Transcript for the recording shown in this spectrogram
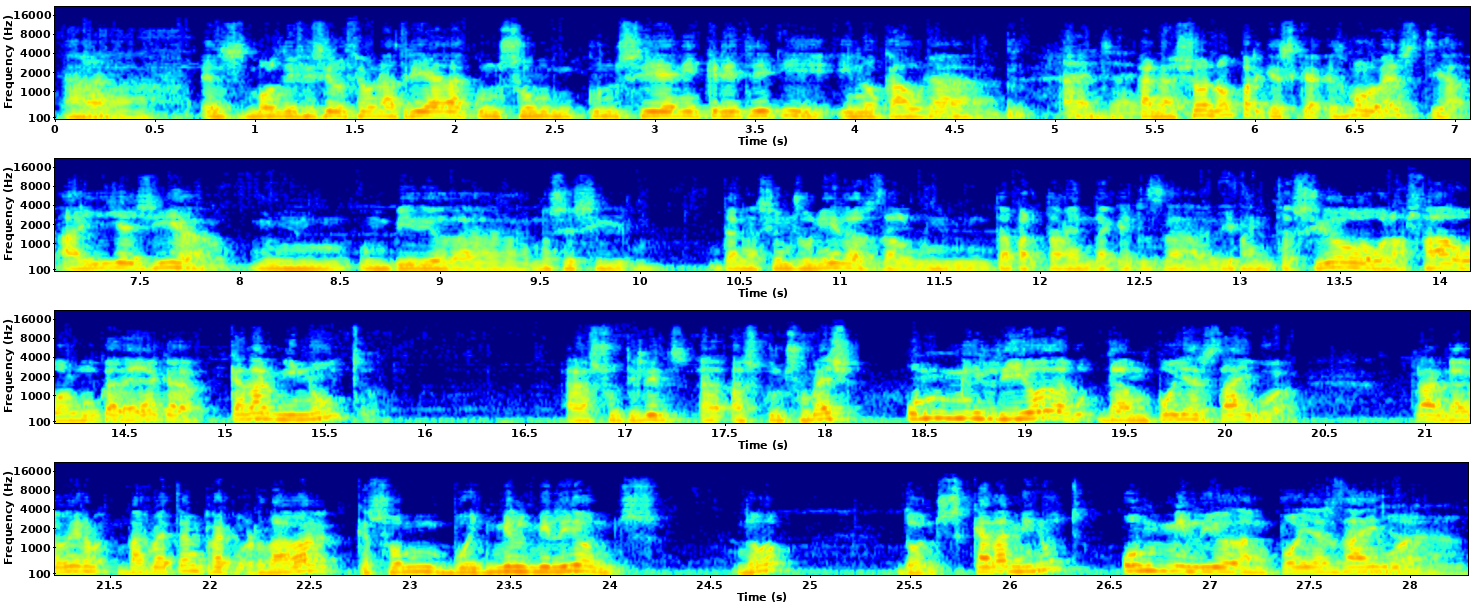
Uh, és molt difícil fer una tria de consum conscient i crític i, i no caure Exacte. en això, no? Perquè és que és molt bèstia. Ahir llegia un, un vídeo de, no sé si de Nacions Unides, d'algun departament d'aquests d'alimentació o la FAO o algú que deia que cada minut es, es consumeix un milió d'ampolles d'aigua. Clar, en Gabriel Barbeta ens recordava que són 8.000 milions, no? Doncs cada minut un milió d'ampolles d'aigua yeah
